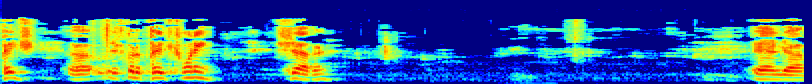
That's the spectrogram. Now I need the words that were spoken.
Page, uh, let's go to page 27. And, uh,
